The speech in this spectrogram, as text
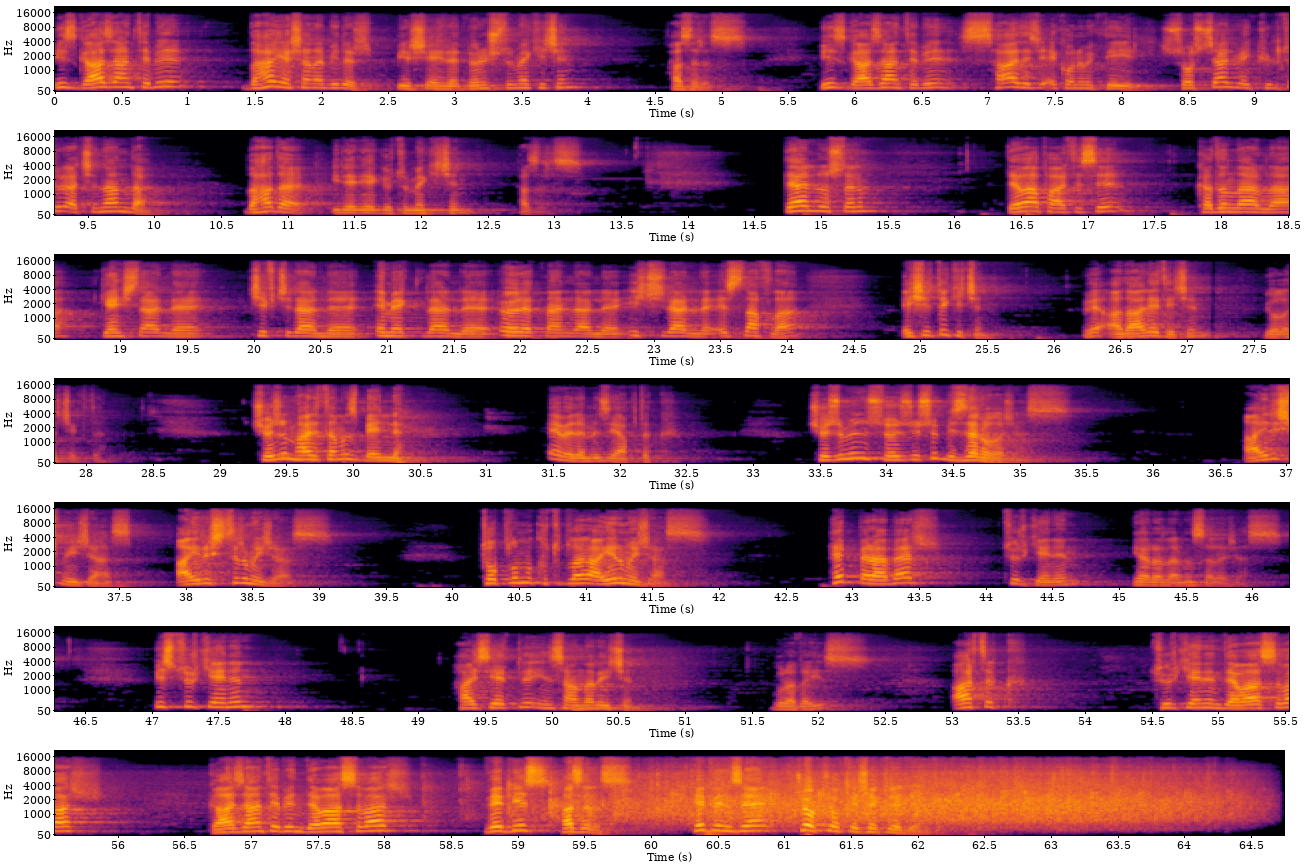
Biz Gaziantep'i daha yaşanabilir bir şehre dönüştürmek için hazırız. Biz Gaziantep'i sadece ekonomik değil, sosyal ve kültür açıdan da daha da ileriye götürmek için hazırız. Değerli dostlarım, Deva Partisi kadınlarla, gençlerle, çiftçilerle, emeklilerle, öğretmenlerle, işçilerle, esnafla eşitlik için ve adalet için yola çıktı. Çözüm haritamız belli. Ev ödememizi yaptık. Çözümün sözcüsü bizler olacağız. Ayrışmayacağız, ayrıştırmayacağız. Toplumu kutuplara ayırmayacağız. Hep beraber Türkiye'nin yaralarını saracağız. Biz Türkiye'nin haysiyetli insanları için buradayız. Artık Türkiye'nin devası var, Gaziantep'in devası var ve biz hazırız. Hepinize çok çok teşekkür ediyorum.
